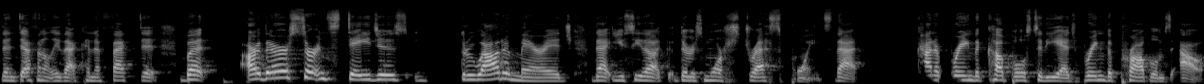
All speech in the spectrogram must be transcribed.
then definitely that can affect it. But are there certain stages throughout a marriage that you see that there's more stress points that kind of bring the couples to the edge, bring the problems out?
